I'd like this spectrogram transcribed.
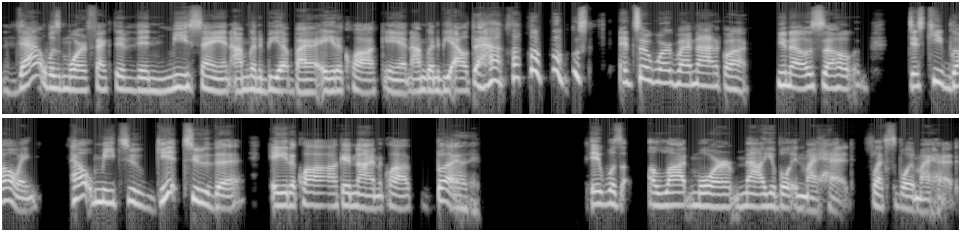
that was more effective than me saying, I'm going to be up by eight o'clock and I'm going to be out the house and to work by nine o'clock, you know, so just keep going. Help me to get to the eight o'clock and nine o'clock. But right. it was a lot more malleable in my head, flexible in my head.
